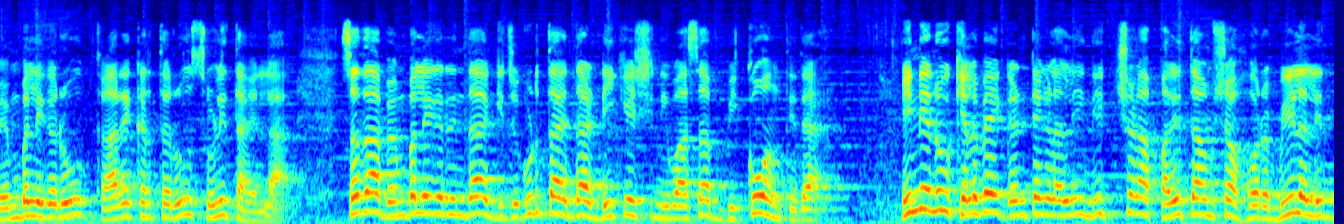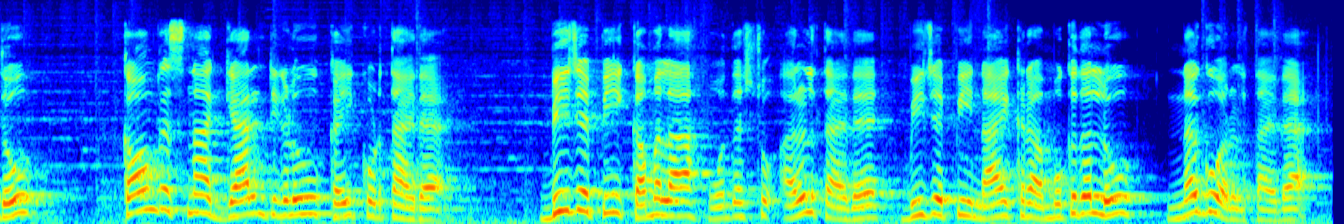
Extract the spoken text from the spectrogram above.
ಬೆಂಬಲಿಗರು, ಕಾರ್ಯಕರ್ತರು ಸುಳಿತಾ ಇಲ್ಲ. ಸದಾ ಬೆಂಬಲಿಗರಿಂದ ಗಿಜುಗುಡ್ತಾ ಇದ್ದ ಡಿ ಕೆ ಶ್ರೀನಿವಾಸ ನಿವಾಸ ಬಿಕೋ ಅಂತಿದೆ. ಇನ್ನೇನು ಕೆಲವೇ ಗಂಟೆಗಳಲ್ಲಿ ನಿಚ್ಚಳ ಫಲಿತಾಂಶ ಹೊರಬೀಳಲಿದ್ದು ಕಾಂಗ್ರೆಸ್ನ ಗ್ಯಾರಂಟಿಗಳು ಕೈ ಕೊಡ್ತಾ ಇದೆ. ಬಿಜೆಪಿ ಕಮಲ ಒಂದಷ್ಟು ಅರಳ್ತಾ ಇದೆ. ಬಿಜೆಪಿ ನಾಯಕರ ಮುಖದಲ್ಲೂ ನಗು ಅರಳ್ತಾ ಇದೆ.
